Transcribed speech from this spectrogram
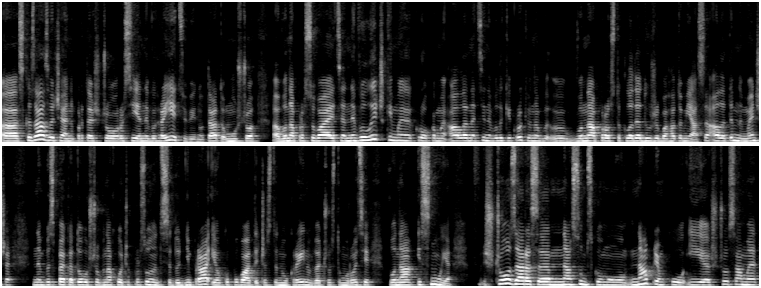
е, сказав, звичайно, про те, що Росія не виграє цю війну, та тому що вона просувається невеличкими кроками, але на ці невеликі кроки вона е, вона просто кладе дуже багато м'яса. Але тим не менше, небезпека того, що вона хоче просунутися до Дніпра і окупувати частину України в 26-му році, вона існує. Що зараз е, на Сумському напрямку, і що саме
